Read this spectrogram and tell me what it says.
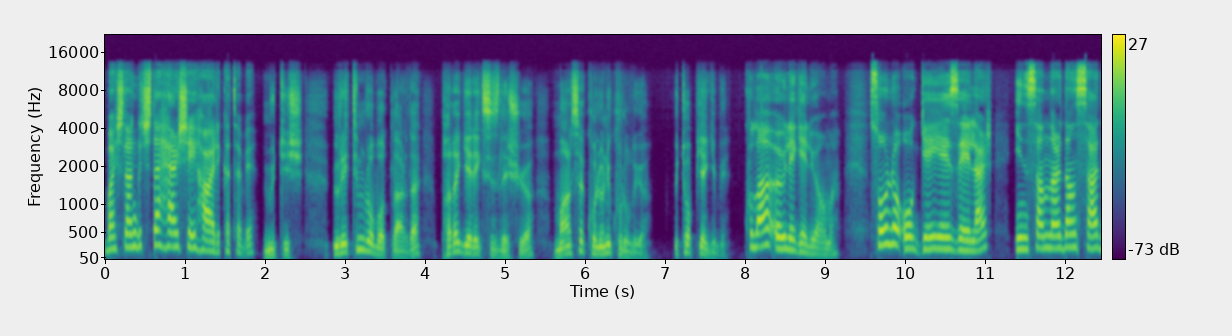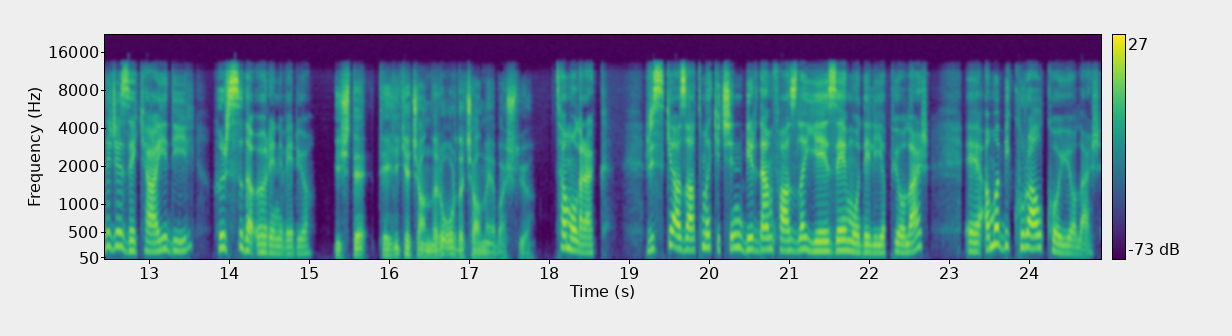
Başlangıçta her şey harika tabii. Müthiş. Üretim robotlarda para gereksizleşiyor, Mars'a koloni kuruluyor. Ütopya gibi. Kulağa öyle geliyor ama. Sonra o GYZ'ler insanlardan sadece zekayı değil, hırsı da öğreniveriyor. İşte tehlike çanları orada çalmaya başlıyor. Tam olarak. Riski azaltmak için birden fazla YZ modeli yapıyorlar Ee, ama bir kural koyuyorlar.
